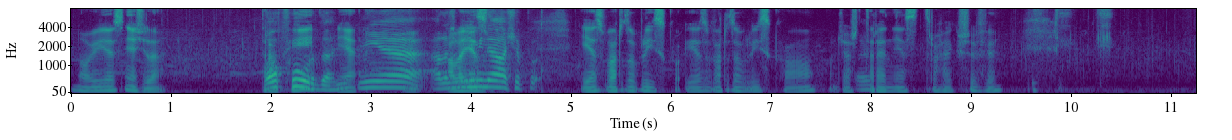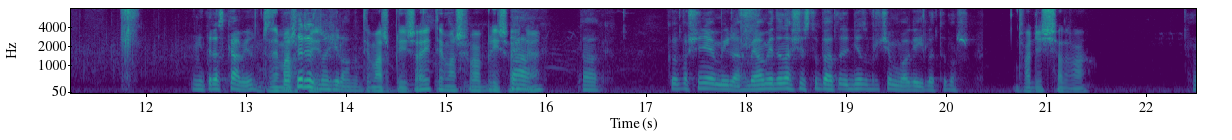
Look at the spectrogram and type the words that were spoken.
No i jest nieźle. O Trafi? kurde, Nie. nie, ale, ale nie jest- minęła się... Po... Jest bardzo blisko, jest bardzo blisko, chociaż Ej. teren jest trochę krzywy. I teraz Kamil. Ty masz, bli- na zielonym. ty masz bliżej? Ty masz chyba bliżej, Tak. nie? Tak. Tylko właśnie nie wiem ile. Ja mam 11 stóp, a nie zwróciłem uwagi ile ty masz. 22. O,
